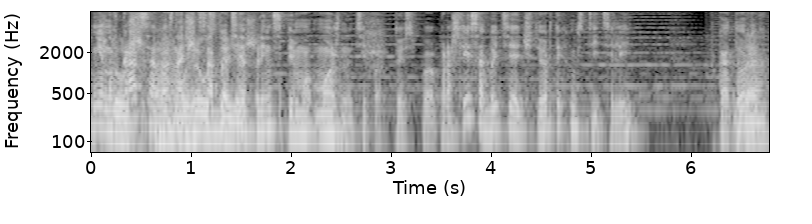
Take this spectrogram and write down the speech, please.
Не, ну вкратце уж, обозначить события, устаешь. в принципе, можно, типа. То есть прошли события четвертых Мстителей, в которых да.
